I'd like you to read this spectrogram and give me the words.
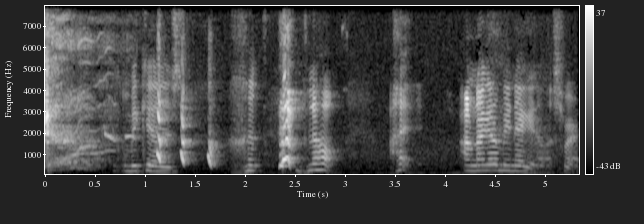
because no, I I'm not gonna be negative. I swear.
